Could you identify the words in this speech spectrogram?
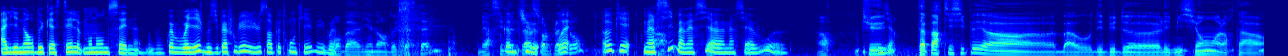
Aliénor de Castel, mon nom de scène. Donc, pourquoi vous voyez, je me suis pas foulée, j'ai juste un peu tronqué, mais voilà. Bon, bah, Aliénor de Castel, merci d'être là veux. sur le plateau. Ok, merci, bah merci, à- merci à vous. euh, Tu plaisir. as participé à, bah, au début de l'émission. Alors, tu as,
